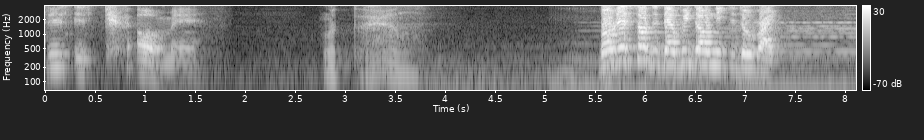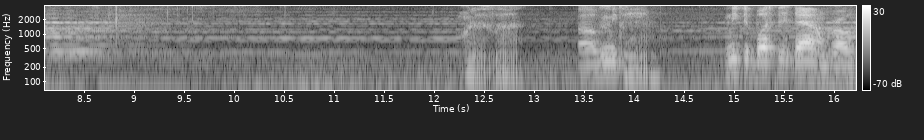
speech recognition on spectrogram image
This is. Oh man, What the hell? bro, that's something that we don't need to do right. What is that? Uh, we need to, Steam. we need to bust this down, bro.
